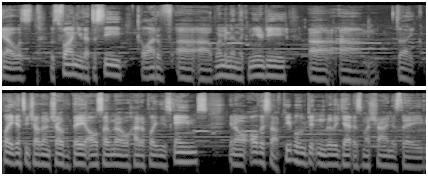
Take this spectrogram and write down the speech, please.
You know, it was it was fun. You got to see a lot of uh, uh, women in the community uh, um, like play against each other and show that they also know how to play these games. You know, all this stuff. People who didn't really get as much shine as they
